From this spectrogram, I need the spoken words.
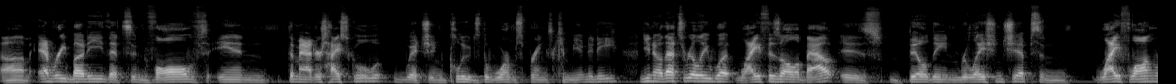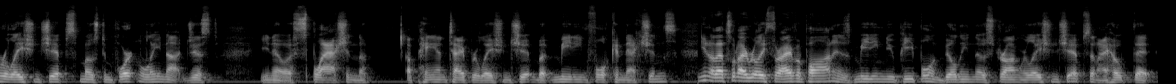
um, everybody that's involved in the Madras High School, which includes the Warm Springs community. You know, that's really what life is all about is building relationships and lifelong relationships, most importantly, not just, you know, a splash in the a pan type relationship, but meaningful connections. You know, that's what I really thrive upon is meeting new people and building those strong relationships. And I hope that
